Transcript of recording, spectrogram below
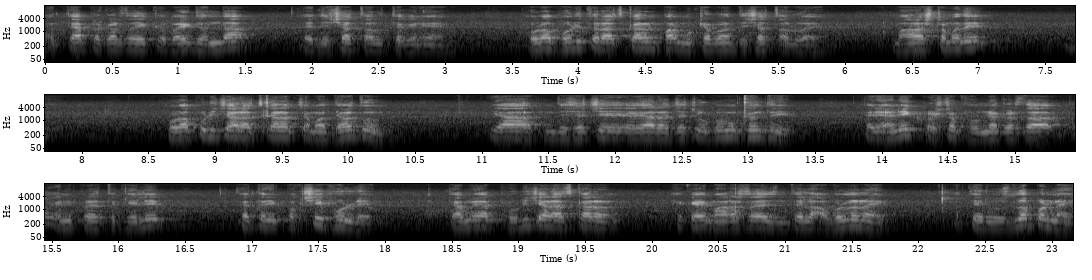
त्या प्रकारचा एक वाईट धंदा या देशात चालू त्या ठिकाणी आहे. फोडाफोडीचं राजकारण फार मोठ्या प्रमाणात देशात चालू आहे. महाराष्ट्रामध्ये फोडाफोडीच्या राजकारणाच्या माध्यमातून या देशाचे या राज्याचे उपमुख्यमंत्री यांनी अनेक प्रश्न फोडण्याकरता त्यांनी प्रयत्न केले त्या त्यांनी पक्षी फोडले. त्यामुळे या फोडीचे राजकारण हे काही महाराष्ट्राच्या जनतेला आवडलं नाही ते रुजलं पण नाही.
